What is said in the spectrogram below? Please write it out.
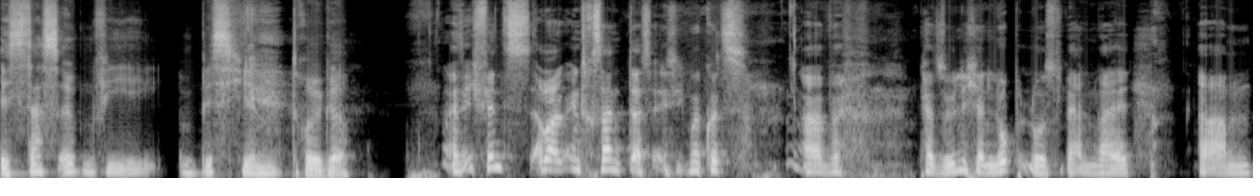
ist das irgendwie ein bisschen dröge. Also ich finde es aber interessant, dass ich mal kurz äh, persönlich ein Lob loswerden, weil ähm,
